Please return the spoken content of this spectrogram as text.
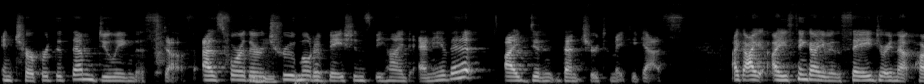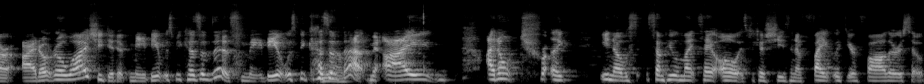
interpreted them doing this stuff. As for their mm-hmm. true motivations behind any of it, I didn't venture to make a guess. Like I, I think I even say during that part, I don't know why she did it. Maybe it was because of this. Maybe it was because yeah. of that. I, I don't try like you know some people might say oh it's because she's in a fight with your father so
